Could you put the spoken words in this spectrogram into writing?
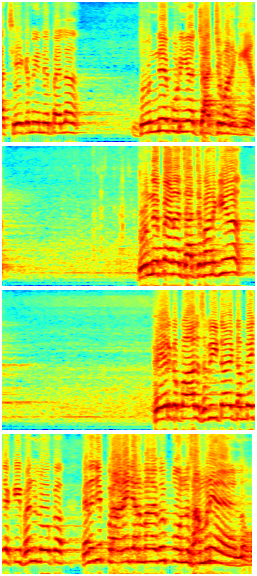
ਆ 6 ਮਹੀਨੇ ਪਹਿਲਾਂ ਦੋਨੇ ਕੁੜੀਆਂ ਜੱਜ ਬਣ ਗਈਆਂ। ਦੋਨੇ ਭੈਣਾਂ ਜੱਜ ਬਣ ਗਈਆਂ। ਫੇਰ ਗੋਪਾਲ ਸਵੀਟ ਵਾਲੇ ਡੱਬੇ ਚੱਕੀ ਫਿਰਨ ਲੋਕ ਕਹਿੰਦੇ ਜੀ, ਪੁਰਾਣੇ ਜਨਮਾਂ ਦਾ ਕੋਈ ਪੁੰਨ ਸਾਹਮਣੇ ਆਇਆ ਲੋ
